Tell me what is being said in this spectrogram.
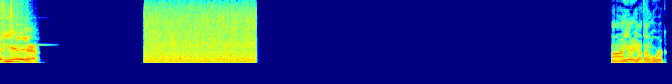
Ah, yeah! Ah, yeah, yeah, that'll work.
